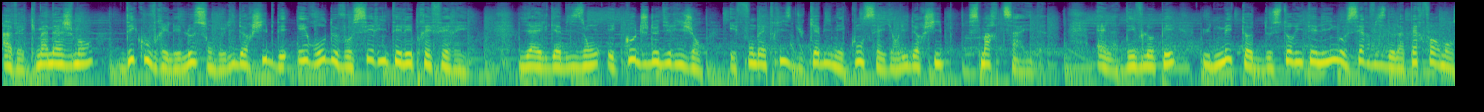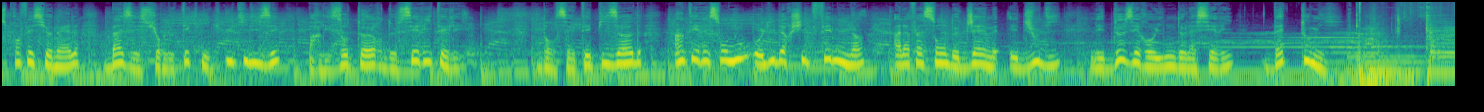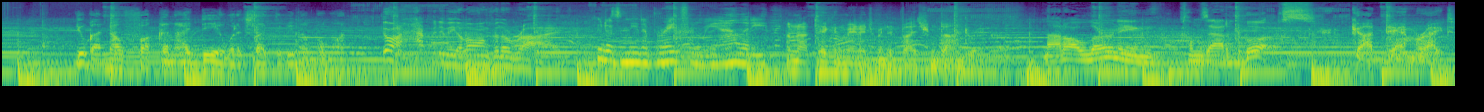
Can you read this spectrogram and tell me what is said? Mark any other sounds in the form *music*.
Avec Management, découvrez les leçons de leadership des héros de vos séries télé préférées. Yael Gabizon est coach de dirigeants et fondatrice du cabinet conseil en leadership SmartSide. Elle a développé une méthode de storytelling au service de la performance professionnelle basée sur les techniques utilisées par les auteurs de séries télé. Dans cet épisode, intéressons-nous au leadership féminin à la façon de Jen et Judy, les deux héroïnes de la série Dead to Me. You got no fucking idea what it's like to be number one. You're happy to be along for the ride. Who doesn't need a break from reality? I'm not taking management advice from Don Draper. Not all learning comes out of books. You're goddamn right.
